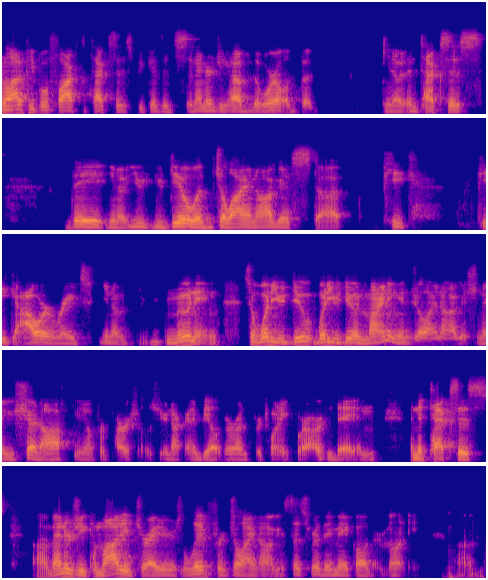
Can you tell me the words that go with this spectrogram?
a lot of people flock to Texas because it's an energy hub of the world. But, you know, in Texas, they, you know, you, you deal with July and August uh, peak peak hour rates, you know, mooning. So what do you do? What do you do in mining in July and August? You know, you shut off, you know, for partials. You're not going to be able to run for 24 hours a day. And and the Texas um, energy commodity traders live for July and August. That's where they make all their money. Um,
